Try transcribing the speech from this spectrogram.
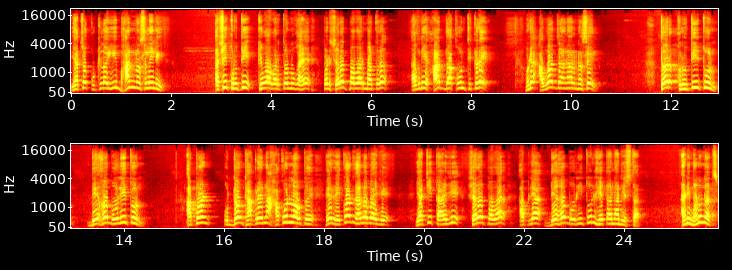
याचं कुठलंही भान नसलेली अशी कृती किंवा वर्तणूक आहे पण शरद पवार मात्र अगदी हात दाखवून तिकडे. म्हणजे आवाज जाणार नसेल तर कृतीतून देहबोलीतून आपण उद्धव ठाकरेंना हाकून लावतोय हे रेकॉर्ड झालं पाहिजे. याची काळजी शरद पवार आपल्या देहबोलीतून घेताना दिसतात. आणि म्हणूनच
